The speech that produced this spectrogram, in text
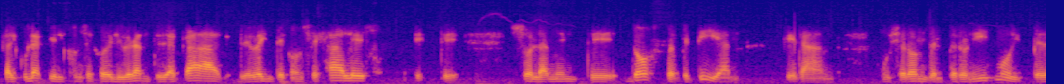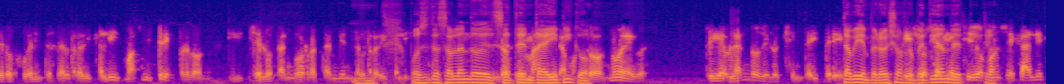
calcular que el Consejo Deliberante de acá, de 20 concejales, este, solamente dos repetían, que eran Mullerón del peronismo y Pedro Fuentes del radicalismo, tres, perdón, y Chelo Tangorra también del radicalismo. ¿Vos estás hablando del 70 y pico? Todos nuevos estoy hablando del 83. Está bien, pero ellos, repetían de... sido concejales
